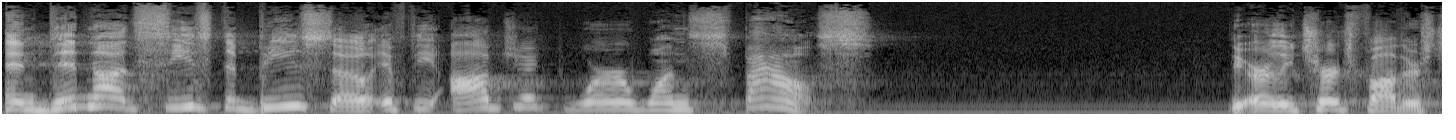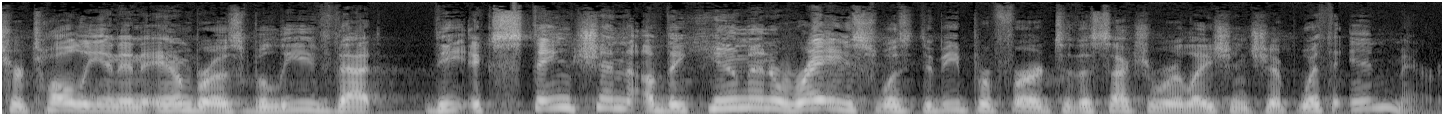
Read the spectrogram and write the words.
and did not cease to be so if the object were one's spouse. The early church fathers, Tertullian and Ambrose, believed that the extinction of the human race was to be preferred to the sexual relationship within marriage.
